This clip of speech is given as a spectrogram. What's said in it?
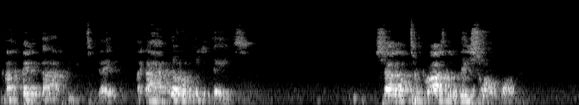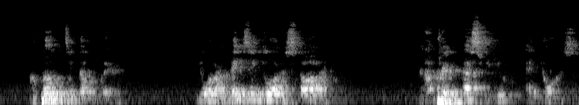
And I thank God for you today, like I have done on many days. Shout out to Rosalind Deshawn Wallen of Wilmington, Delaware. You are amazing. You are a star. And I pray the best for you and yours.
